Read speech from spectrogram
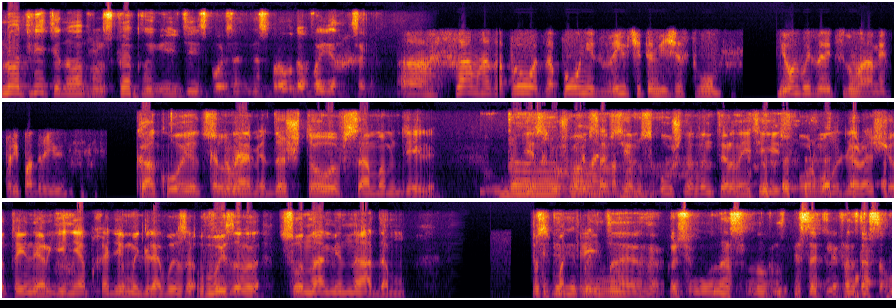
ну ответьте на вопрос, как вы видите использование газопровода в военных целях? А, Сам газопровод заполнит взрывчатым веществом. И он вызовет цунами при подрыве. Какое цунами? Да что вы в самом деле? Да, Если уж вам совсем скучно, в интернете есть формула для расчета энергии, необходимой для вызова, вызова цунами на дом. Теперь я понимаю, почему у нас много писателей-фантастов.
